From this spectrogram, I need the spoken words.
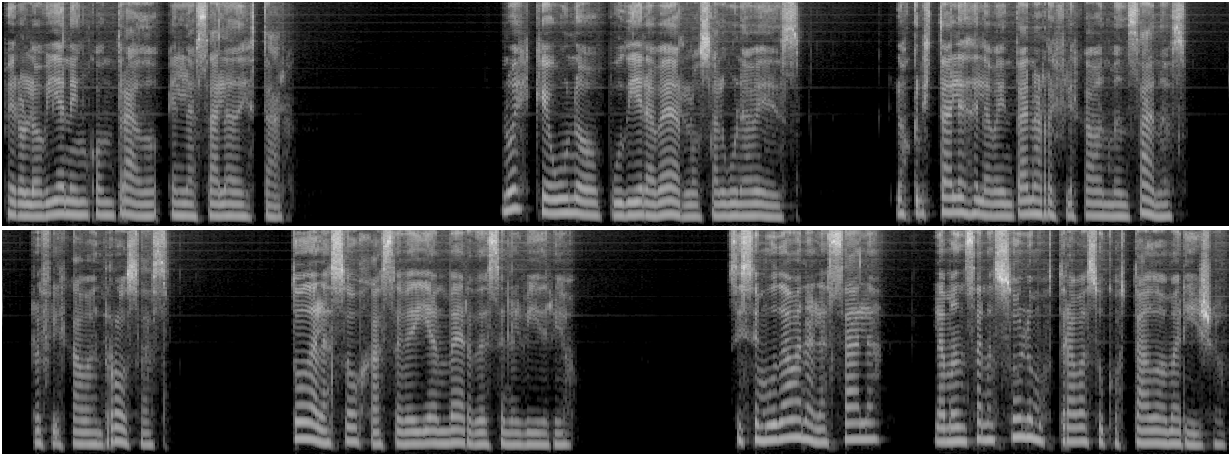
pero lo habían encontrado en la sala de estar. No es que uno pudiera verlos alguna vez. Los cristales de la ventana reflejaban manzanas, reflejaban rosas. Todas las hojas se veían verdes en el vidrio. Si se mudaban a la sala, la manzana solo mostraba su costado amarillo.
